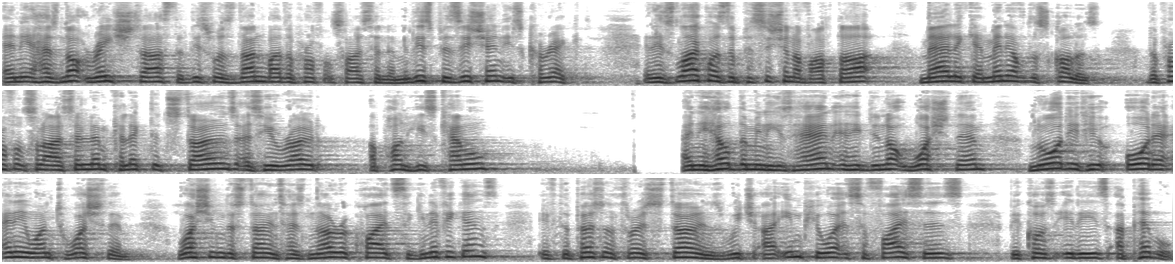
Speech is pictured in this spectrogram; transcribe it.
and it has not reached us that this was done by the Prophet. ﷺ. And this position is correct. It is likewise the position of Ata, Malik, and many of the scholars. The Prophet ﷺ collected stones as he rode upon his camel and he held them in his hand and he did not wash them, nor did he order anyone to wash them. Washing the stones has no required significance. If the person throws stones which are impure, it suffices because it is a pebble.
